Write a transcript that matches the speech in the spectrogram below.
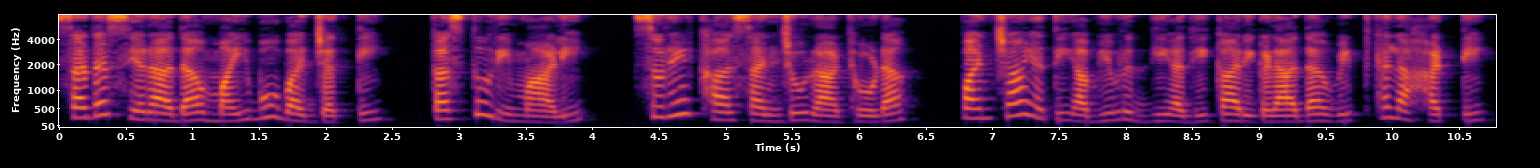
ಸದಸ್ಯರಾದ ಮೈಬೂಬ ಜತ್ತಿ, ಕಸ್ತೂರಿ ಮಾಳಿ ಸುರೇಖಾ ಸಂಜು ರಾಠೋಡ ಪಂಚಾಯತಿ ಅಭಿವೃದ್ಧಿ ಅಧಿಕಾರಿಗಳಾದ ವಿಠ್ಠಲಹಟ್ಟಿ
